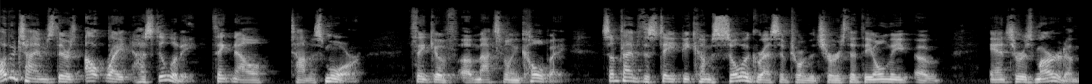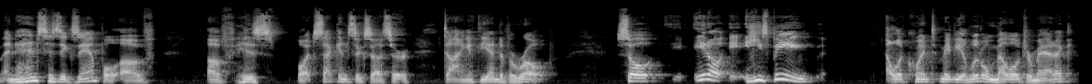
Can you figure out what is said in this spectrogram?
other times there's outright hostility. Think now Thomas More. Think of uh, Maximilian Kolbe. Sometimes the state becomes so aggressive toward the church that the only uh, answer is martyrdom, and hence his example of of his what second successor dying at the end of a rope. So you know he's being eloquent, maybe a little melodramatic,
